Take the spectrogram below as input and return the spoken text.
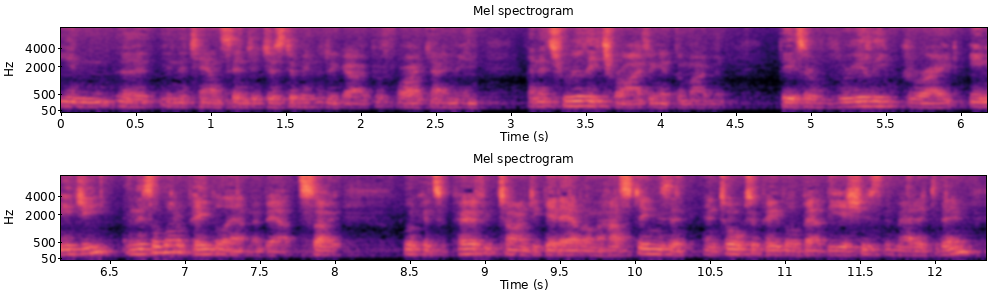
in, the, in the town centre just a minute ago before I came in, and it's really thriving at the moment. There's a really great energy, and there's a lot of people out and about. So, look, it's a perfect time to get out on the hustings and, and talk to people about the issues that matter to them.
